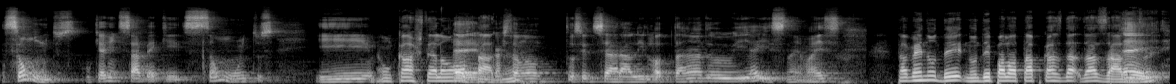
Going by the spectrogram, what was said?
são muitos. O que a gente sabe é que são muitos e, é um castelão é, lotado. É, um castelão né? torcido do Ceará ali lotando e é isso, né? Mas. Talvez não dê, não dê pra lotar por causa da, das asas, é, né?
